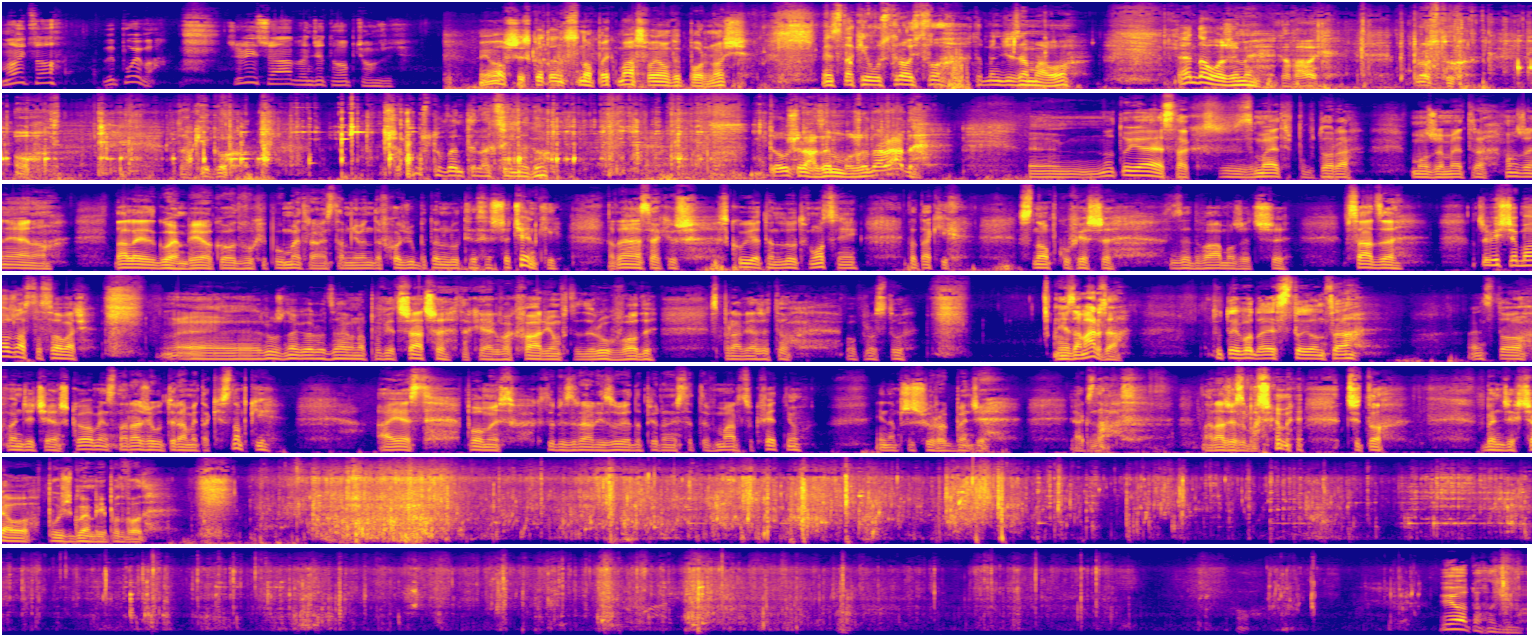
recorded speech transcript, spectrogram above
No i co? Wypływa. Czyli trzeba będzie to obciążyć. Mimo wszystko ten snopek ma swoją wyporność, więc takie ustrojstwo to będzie za mało. E, Dołożymy kawałek po prostu o takiego przepustu wentylacyjnego. To już razem może da radę. No tu jest tak z metr, półtora, może metra, może nie no. Dalej jest głębiej, około 2,5 metra, więc tam nie będę wchodził, bo ten lód jest jeszcze cienki. Natomiast jak już skuję ten lód mocniej, to takich snopków jeszcze ze dwa, może trzy wsadzę. Oczywiście można stosować różnego rodzaju napowietrzacze, takie jak w akwarium, wtedy ruch wody sprawia, że to po prostu nie zamarza. Tutaj woda jest stojąca, więc to będzie ciężko, więc na razie utyramy takie snopki, a jest pomysł, który zrealizuję dopiero niestety w marcu, kwietniu i na przyszły rok będzie jak znalazł. Na razie zobaczymy, czy to będzie chciało pójść głębiej pod wodę. I o to chodziło.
